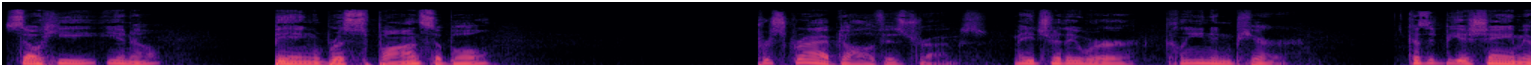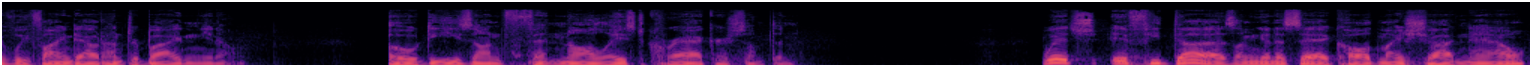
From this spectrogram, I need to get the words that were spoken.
So he, you know, being responsible, prescribed all of his drugs, made sure they were clean and pure. Because it'd be a shame if we find out Hunter Biden, you know, ODs on fentanyl laced crack or something. Which, if he does, I'm going to say I called my shot now,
